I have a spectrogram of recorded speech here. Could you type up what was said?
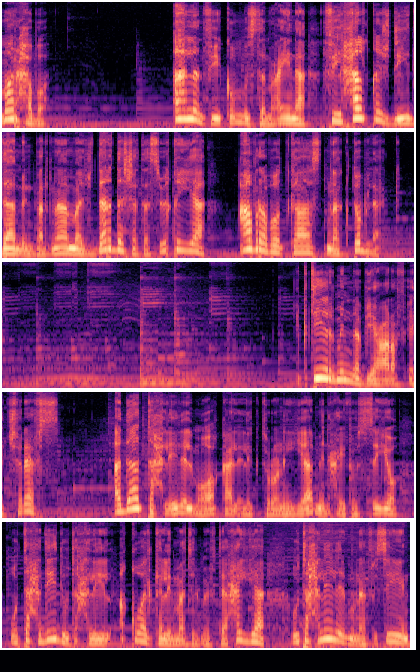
مرحبا. أهلا فيكم مستمعينا في حلقة جديدة من برنامج دردشة تسويقية عبر بودكاست نكتب لك. كتير منا بيعرف اتشريفس أداة تحليل المواقع الإلكترونية من حيث السيو وتحديد وتحليل أقوى الكلمات المفتاحية وتحليل المنافسين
